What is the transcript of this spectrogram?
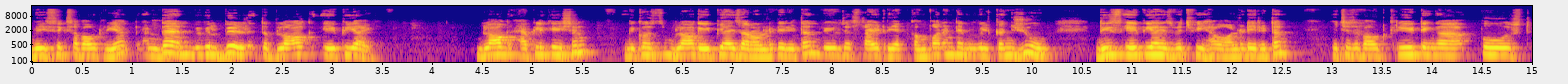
basics about React. And then we will build the blog API blog application because blog APIs are already written. We will just write React component and we will consume these APIs which we have already written which is about creating a post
